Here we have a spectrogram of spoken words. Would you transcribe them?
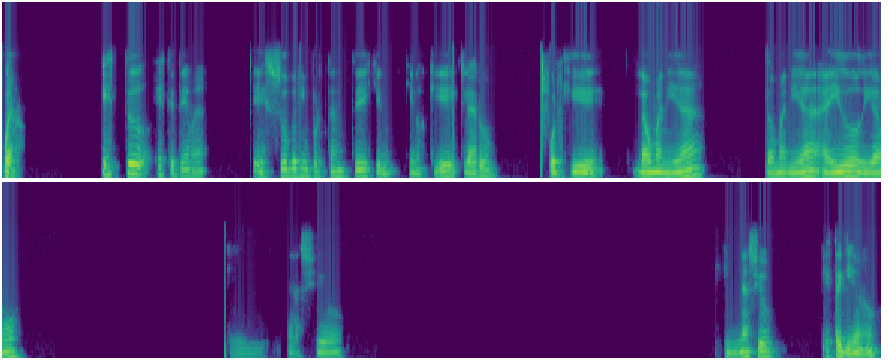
bueno, esto, este tema es súper importante que, que nos quede claro porque la humanidad, la humanidad ha ido, digamos, eh, Ignacio, Ignacio está aquí, ¿o no?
